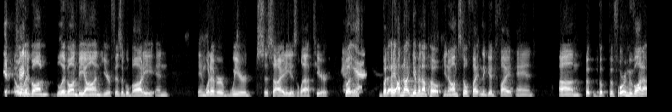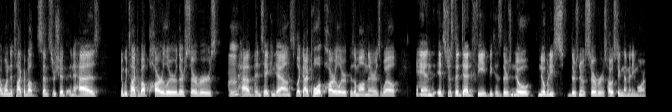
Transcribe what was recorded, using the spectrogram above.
it'll Right. live on live on beyond your physical body and in whatever weird society is left here. But Yeah. but I, I'm not giving up hope. You know, I'm still fighting the good fight. And um, but but before we move on, I wanted to talk about censorship, and it has. And we talked about Parler, their servers Mhm. have been taken down. So like I pull up Parler because I'm on there as well, and it's just a dead feed because there's no nobody there's no servers hosting them anymore.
